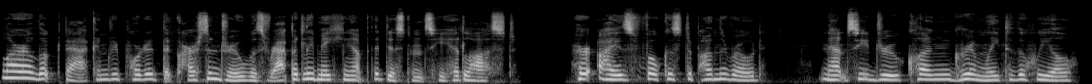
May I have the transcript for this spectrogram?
Laura looked back and reported that Carson Drew was rapidly making up the distance he had lost. Her eyes focused upon the road. Nancy Drew clung grimly to the wheel.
